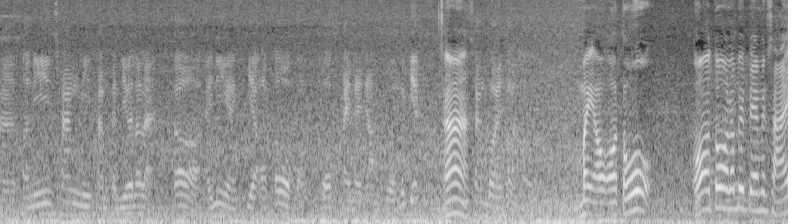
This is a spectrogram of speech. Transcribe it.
อ่าตอนนี้ช่างมีทำกันเยอะแล้วแหละ ก็ไอ้นี่ไงเกียร์ออโต้ของตัวภายในดำตัวเมื่อกี้อ่า ที่ช่างบอยถอดออกไม่เอาออโต้ออโต้แล้วไปแปลงเป็นสาย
